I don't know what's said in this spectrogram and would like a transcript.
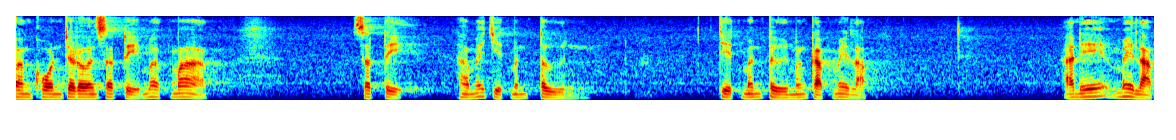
บางคนเจริญสติมาก ๆ สติทำให้จิตมันตื่น จิตมันตื่นมันกลับไม่หลับ อันนี้ไม่หลับ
